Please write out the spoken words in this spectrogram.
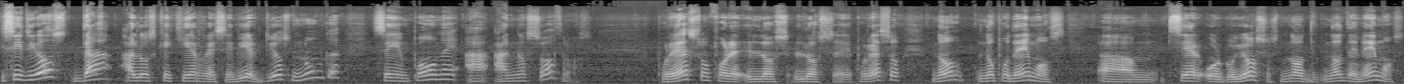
Y si Dios da a los que quiere recibir, Dios nunca se impone a, nosotros. Por eso, por, los, los, eh, por eso no, no podemos Ser orgullosos, no, no, debemos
